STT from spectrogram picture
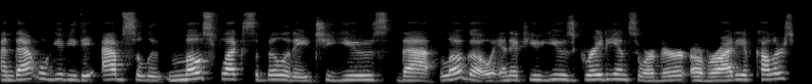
and that will give you the absolute most flexibility to use that logo. And if you use gradients or a, ver- a, variety of colors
